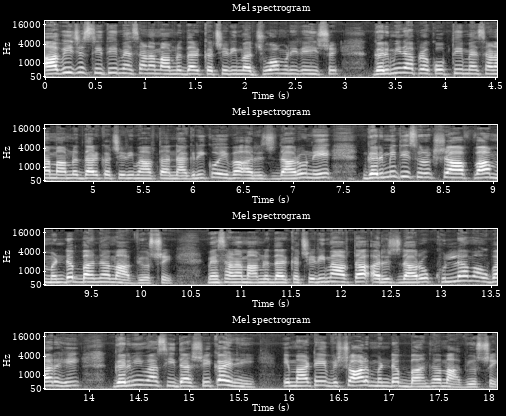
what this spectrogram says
આવી જ સ્થિતિ મહેસાણા મામલતદાર કચેરીમાં જોવા મળી રહી છે. ગરમીના પ્રકોપથી મહેસાણા મામલતદાર કચેરીમાં આવતા નાગરિકો એવા અરજદારોને ગરમીથી સુરક્ષા આપવા મંડપ બાંધવામાં આવ્યો છે. મહેસાણા મામલતદાર કચેરીમાં આવતા અરજદારો ખુલ્લામાં ઊભા રહી ગરમીમાં સીધા શેકાય નહીં, એ માટે વિશાળ મંડપ બાંધવામાં આવ્યો છે.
